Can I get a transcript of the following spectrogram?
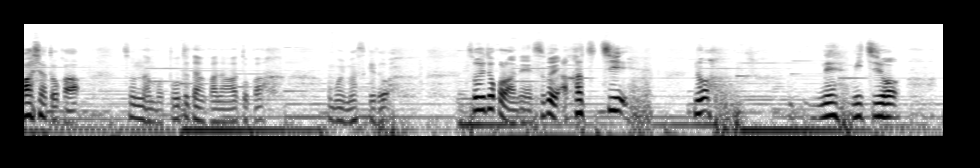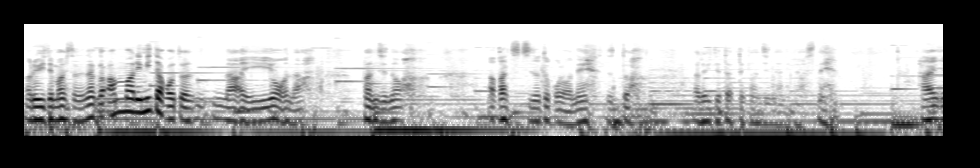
馬車とかそんなんも通ってたんかなとか 思いますけど。そういうところはねすごい赤土のね道を歩いてましたね。なんかあんまり見たことないような感じの赤土のところをねずっと歩いてたって感じになりますね。はい。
